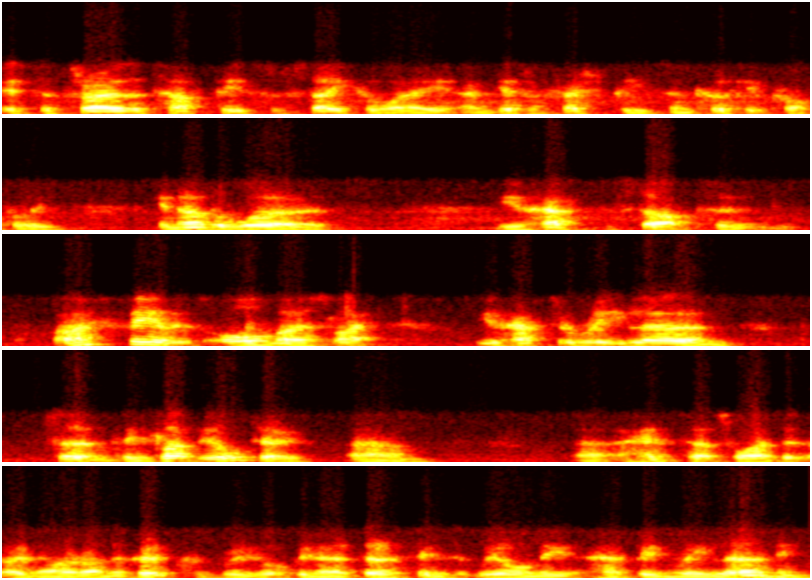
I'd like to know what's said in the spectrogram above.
is to throw the tough piece of steak away and get a fresh piece and cook it properly. In other words, you have to start to. I feel it's almost like you have to relearn certain things, like we all do. Um, uh, hence, that's why that, you know, I run the group because we, you know, there are things that we all need have been relearning.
